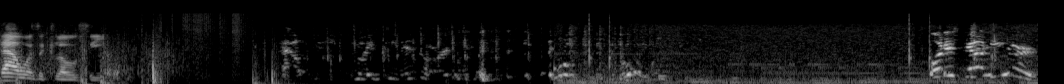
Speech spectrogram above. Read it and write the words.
That was a closey. My. What is down here?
